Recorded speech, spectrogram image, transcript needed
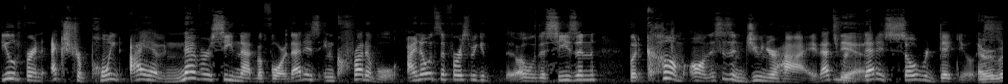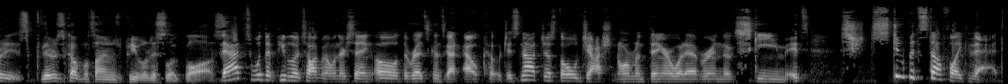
field for an extra point. I have never seen that before. That is incredible. I know it's the first week of oh, the season, but come on, this is in junior high. That's ri- Yeah. that is so ridiculous. Everybody, there's a couple times where people just look lost. That's what the people are talking about when they're saying, "Oh, the Redskins got outcoached." It's not just the whole Josh Norman thing or whatever and the scheme. It's s- stupid stuff like that.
